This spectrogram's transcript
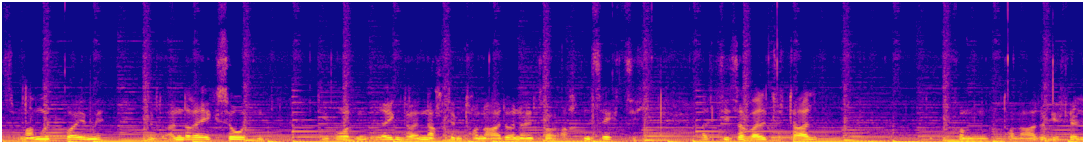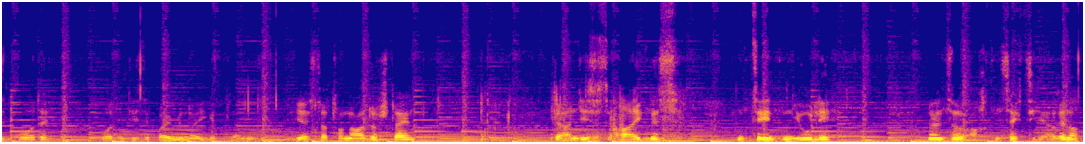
es Mammutbäume und andere Exoten. Die wurden irgendwann nach dem Tornado 1968, als dieser Wald total vom Tornado gefällt wurde, wurden diese Bäume neu gepflanzt. Hier ist der Tornadostein, der an dieses Ereignis am 10. Juli 1968 erinnert.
